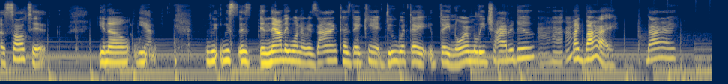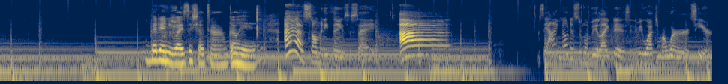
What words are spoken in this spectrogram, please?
assaulted. You know, we, Yeah. we, we and now they want to resign because they can't do what they they normally try to do. Mhm. Like, bye, bye. But anyways, it's your time. Go ahead. I have so many things to say. I see. I didn't know this was gonna be like this, and let me watch my words here.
